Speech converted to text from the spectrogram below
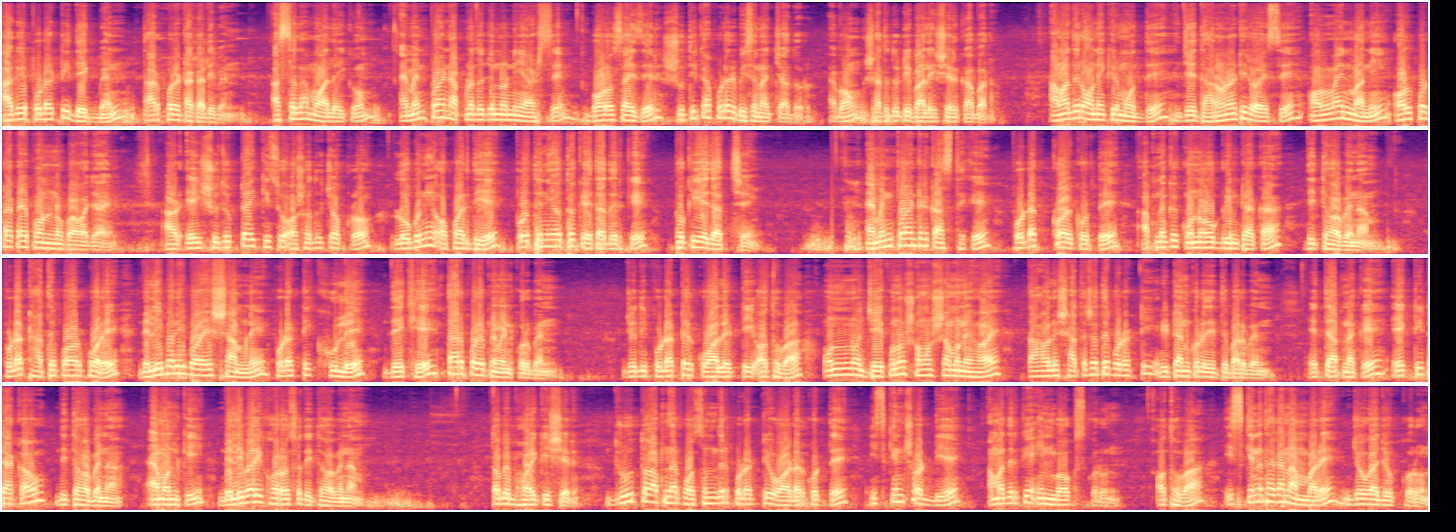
আগে প্রোডাক্টটি দেখবেন, তারপরে টাকা দিবেন। আসসালামু আলাইকুম। এমএন পয়েন্ট আপনাদের জন্য নিয়ে আসছে বড় সাইজের সুতি কাপড়ের বিছানার চাদর এবং সাথে দুটি বালিশের কাবার। আমাদের অনেকের মধ্যে যে ধারণাটি রয়েছে অনলাইন মানি অল্প টাকায় পণ্য পাওয়া যায়। আর এই সুযোগটাই কিছু অসাধু চক্র লোভনীয় অফার দিয়ে প্রতিনিয়ত ক্রেতাদেরকে ঠকিয়ে যাচ্ছে। এমএন পয়েন্টের কাছ থেকে প্রোডাক্ট ক্রয় করতে আপনাকে কোনো অগ্রিম টাকা দিতে হবে না। প্রোডাক্ট হাতে পাওয়ার পরে ডেলিভারি বয়ের সামনে প্রোডাক্টটি খুলে দেখে তারপরে পেমেন্ট করবেন। যদি প্রোডাক্টের কোয়ালিটি অথবা অন্য যে কোনো সমস্যা মনে হয়, তাহলে সাথে সাথে প্রোডাক্টটি রিটার্ন করে দিতে পারবেন। এতে আপনাকে একটি টাকাও দিতে হবে না, এমনকি ডেলিভারি খরচও দিতে হবে না। তবে ভয় কিসের? দ্রুত আপনার পছন্দের প্রোডাক্টটি অর্ডার করতে স্ক্রিনশট দিয়ে আমাদেরকে ইনবক্স করুন, অথবা স্ক্রিনে থাকা নাম্বারে যোগাযোগ করুন।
